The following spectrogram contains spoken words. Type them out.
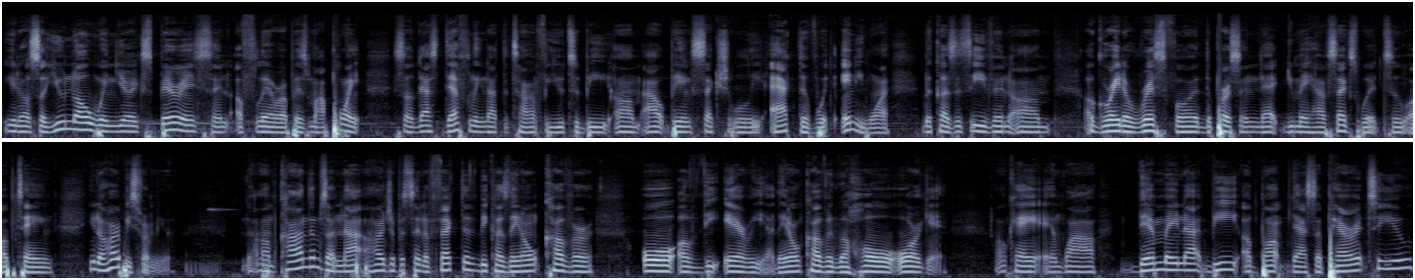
You know, so you know when you're experiencing a flare up, is my point. So that's definitely not the time for you to be um, out being sexually active with anyone because it's even um, a greater risk for the person that you may have sex with to obtain, you know, herpes from you. Um, condoms are not 100% effective because they don't cover all of the area. They don't cover the whole organ. Okay, and while there may not be a bump that's apparent to you,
